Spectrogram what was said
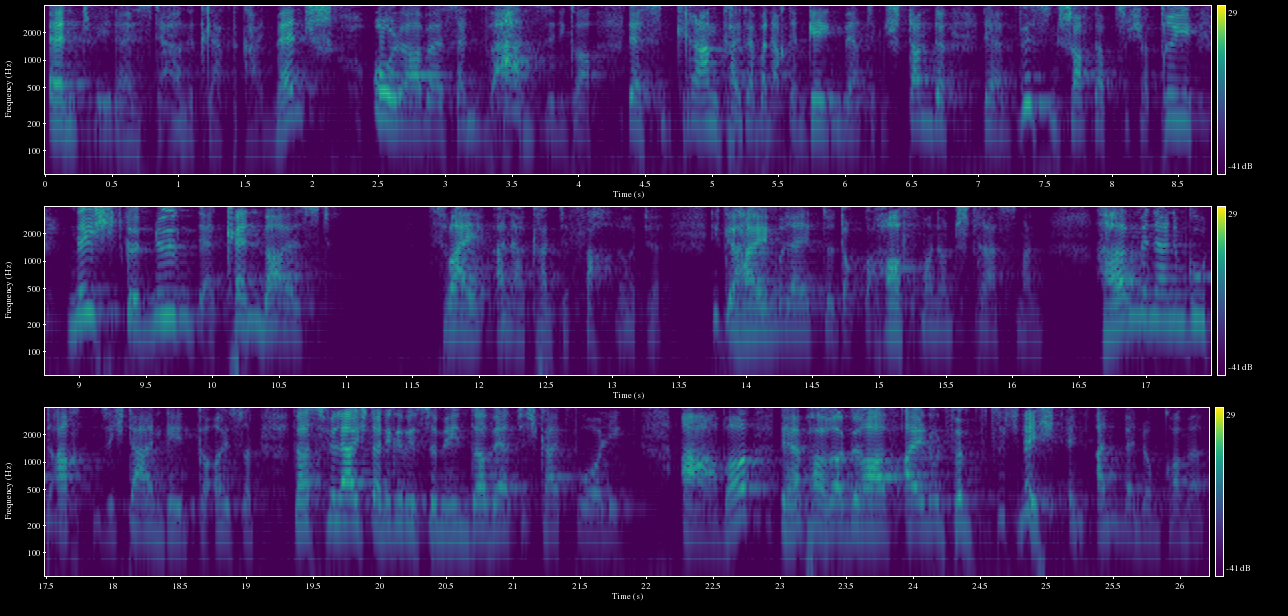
Entweder ist der Angeklagte kein Mensch, oder aber er ist ein Wahnsinniger, dessen Krankheit aber nach dem gegenwärtigen Stande der Wissenschaft der Psychiatrie nicht genügend erkennbar ist. Zwei anerkannte Fachleute, die Geheimräte Dr. Hoffmann und Strassmann, haben in einem Gutachten sich dahingehend geäußert, dass vielleicht eine gewisse Minderwertigkeit vorliegt, aber der Paragraph 51 nicht in Anwendung komme.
